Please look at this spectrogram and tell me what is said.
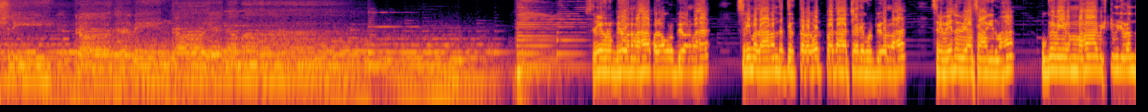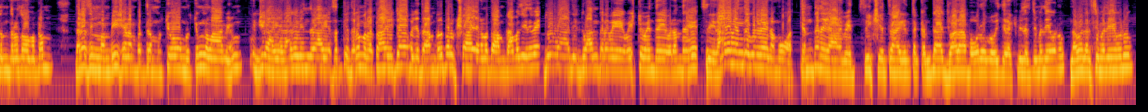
श्री राघवेन्द्राय नमः श्रीगुरुभ्यो नमः परमगुरुभ्यो नमः श्रीमदानन्दतीर्थभगवत्पादाचार्यगुरुभ्यो नमः श्रीवेदव्यासाय नमः ದರತೋಮಕಂ ನರಸಿಂಹಂ ಭೀಷಣಂ ಭದ್ರಂ ಮೃತ್ಯೋ ಮೃತ್ಯುಂ ನಮಾಮ್ಯಹಂ ಪೂಜ್ಯಾಯ ರಾಘವೇಂದ್ರಾಯ ಸತ್ಯ ಧರ್ಮ ರಥಾಯ ಚ ಭಜತಾಂ ಕಲ್ಪವೃಕ್ಷಾಯ ನಮತಾಂ ಕಾಮಧೇನವೇ ದೂರ್ವಾದಿ ದ್ವಾಂತರವೇ ವೈಷ್ಣವೇಂದ್ರೇ ವರಂದ್ರೇ ಶ್ರೀ ರಾಘವೇಂದ್ರ ಗುರುವೇ ನಮೋ ಅತ್ಯಂತ ದಯಾಳವೇ ಶ್ರೀ ಕ್ಷೇತ್ರ ಆಗಿರ್ತಕ್ಕಂಥ ಜ್ವಾಲಾ ಪೌರೋಪ ವೈದ್ಯ ಲಕ್ಷ್ಮೀ ನರಸಿಂಹದೇವರು ನವ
